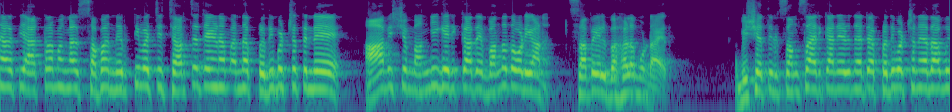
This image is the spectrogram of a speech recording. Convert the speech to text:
നടത്തിയ അക്രമങ്ങൾ സഭ നിർത്തിവെച്ച് ചർച്ച ചെയ്യണം എന്ന പ്രതിപക്ഷത്തിന്റെ ആവശ്യം അംഗീകരിക്കാതെ വന്നതോടെയാണ് സഭയിൽ ബഹളമുണ്ടായത്. വിഷയത്തിൽ സംസാരിക്കാൻ എഴുന്നേറ്റ പ്രതിപക്ഷ നേതാവ്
